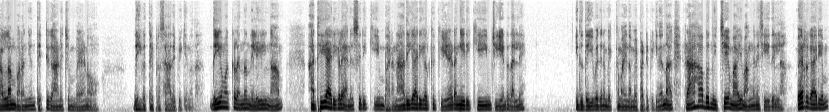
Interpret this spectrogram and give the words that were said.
കള്ളം പറഞ്ഞും തെറ്റ് കാണിച്ചും വേണോ? ദൈവത്തെ പ്രസാദിപ്പിക്കുന്നത്. ദൈവമക്കൾ എന്ന നിലയിൽ നാം അധികാരികളെ അനുസരിക്കുകയും ഭരണാധികാരികൾക്ക് കീഴടങ്ങിയിരിക്കുകയും ചെയ്യേണ്ടതല്ലേ? ഇത് ദൈവജനം വ്യക്തമായി നമ്മെ പഠിപ്പിക്കുന്നു. എന്നാൽ രാഹാബ് നിശ്ചയമായും അങ്ങനെ ചെയ്തില്ല. വേറൊരു കാര്യം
